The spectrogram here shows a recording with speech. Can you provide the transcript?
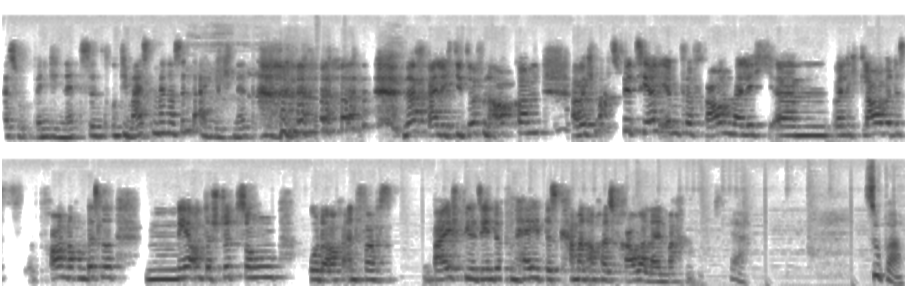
Also wenn die nett sind, und die meisten Männer sind eigentlich nett. Na, freilich, die dürfen auch kommen. Aber ich mache es speziell eben für Frauen, weil ich, ähm, weil ich glaube, dass Frauen noch ein bisschen mehr Unterstützung oder auch einfach Beispiel sehen dürfen, hey, das kann man auch als Frau allein machen. Ja. Super.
